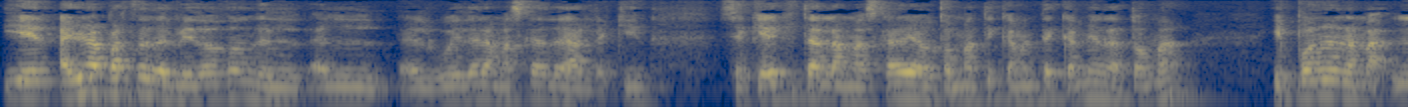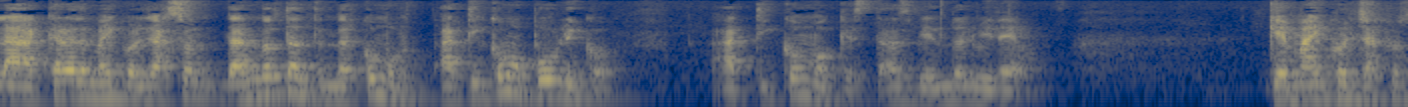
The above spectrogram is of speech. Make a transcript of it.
Y en- hay una parte del video donde el, el- el güey de la máscara de Arlequín se quiere quitar la máscara y automáticamente cambia la toma y ponen la, la cara de Michael Jackson, dándote a entender como a ti como público, a ti como que estás viendo el video, que Michael Jackson,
